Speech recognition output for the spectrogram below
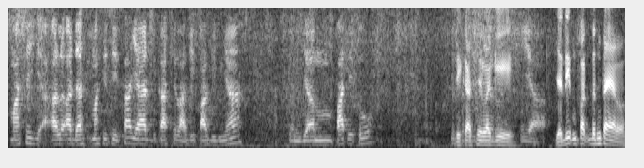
masih kalau ada masih sisa ya dikasih lagi paginya jam-jam 4 itu Dikasih lagi. iya Jadi empat bentel.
